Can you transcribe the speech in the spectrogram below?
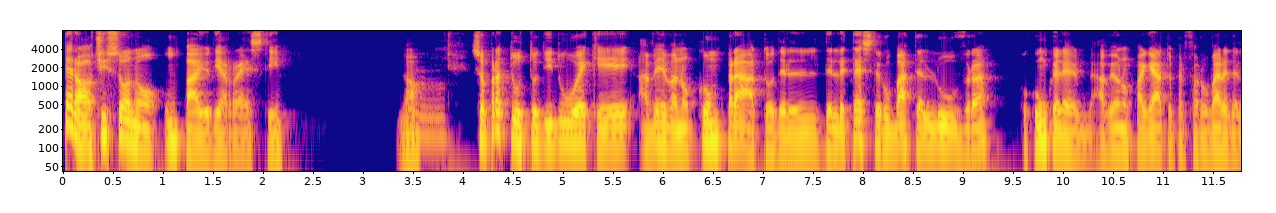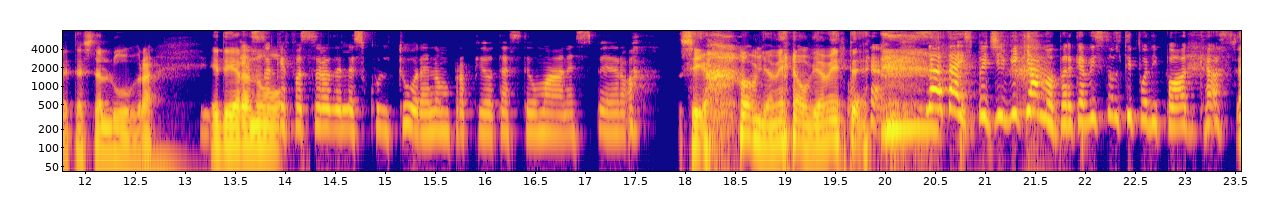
Però ci sono un paio di arresti, no? Mm. Soprattutto di due che avevano comprato del, delle teste rubate al Louvre o comunque le avevano pagato per far rubare delle teste al Louvre ed erano... Penso che fossero delle sculture, non proprio teste umane, spero. Sì, ovviamente. ovviamente. Okay. No, sai, specifichiamo perché ha visto il tipo di podcast.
